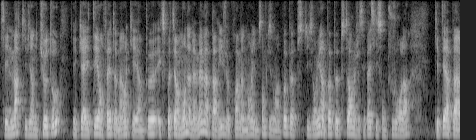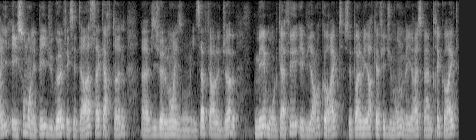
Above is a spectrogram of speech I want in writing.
C'est une marque qui vient de Kyoto et qui a été, en fait, maintenant qui est un peu exploitée dans le monde. Il y en a même à Paris, je crois, maintenant. Il me semble qu'ils ont un pop-up, ils ont eu un pop-up store, mais je ne sais pas s'ils sont toujours là. qui était à Paris, et ils sont dans les pays du Golfe, etc. Ça cartonne. Euh, visuellement, ils, ont, ils savent faire le job. Mais bon, le café est bien, correct. C'est pas le meilleur café du monde, mais il reste quand même très correct.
